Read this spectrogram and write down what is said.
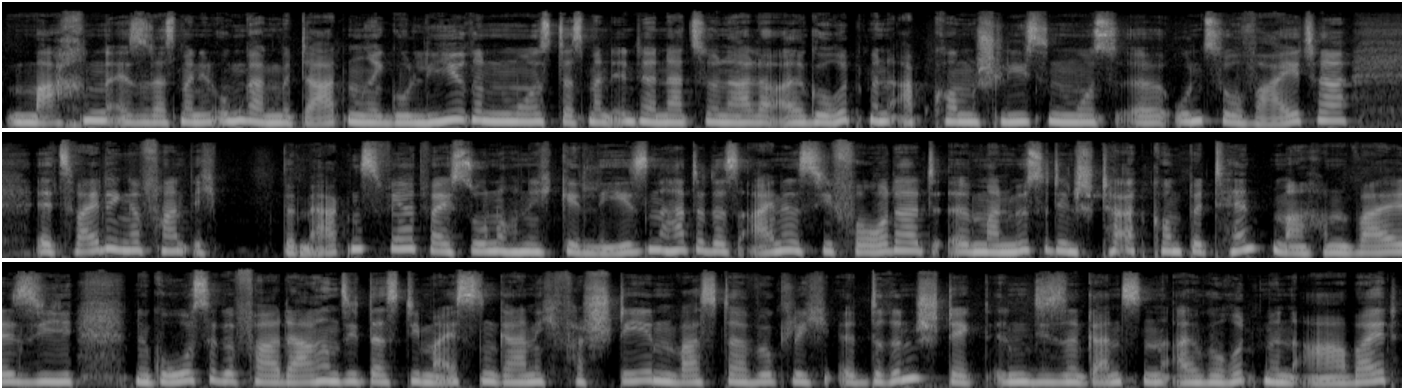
machen. Also dass man den Umgang mit Daten regulieren muss, dass man internationale Algorithmenabkommen schließen muss äh, und so weiter. Äh, zwei Dinge fand ich bemerkenswert, weil ich so noch nicht gelesen hatte. Das eine ist, sie fordert, äh, man müsse den Staat kompetent machen, weil sie eine große Gefahr darin sieht, dass die meisten gar nicht verstehen, was da wirklich äh, drinsteckt in diese ganzen Algorithmenarbeit.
